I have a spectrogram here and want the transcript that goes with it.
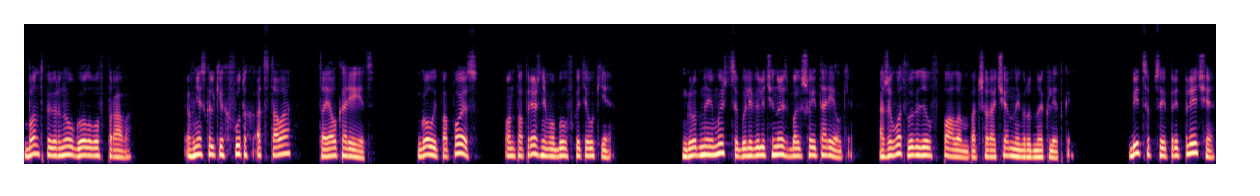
Бонд повернул голову вправо. В нескольких футах от стола стоял кореец. Голый по пояс, он по-прежнему был в котелке. Грудные мышцы были величиной с большой тарелки, а живот выглядел впалым под широченной грудной клеткой. Бицепсы и предплечья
